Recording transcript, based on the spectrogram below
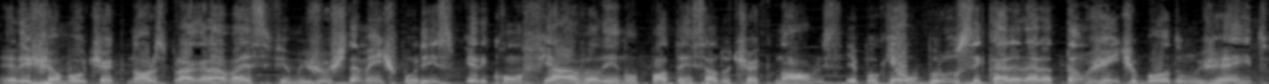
Ele chamou o Chuck Norris pra gravar esse filme justamente por isso, porque ele confiava ali no potencial do Chuck Norris e porque o Bruce, cara, ele era tão gente boa de um jeito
